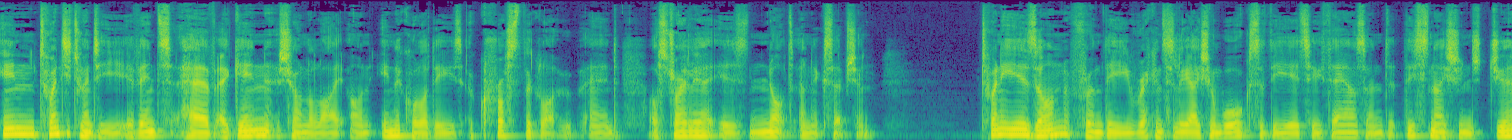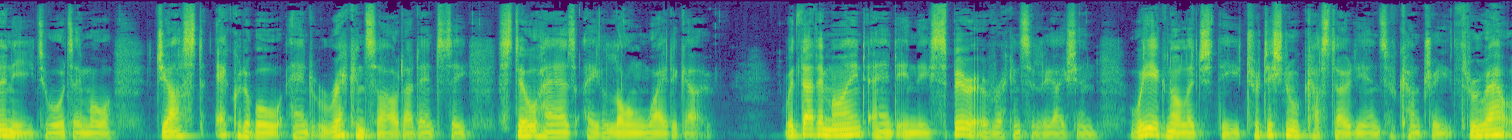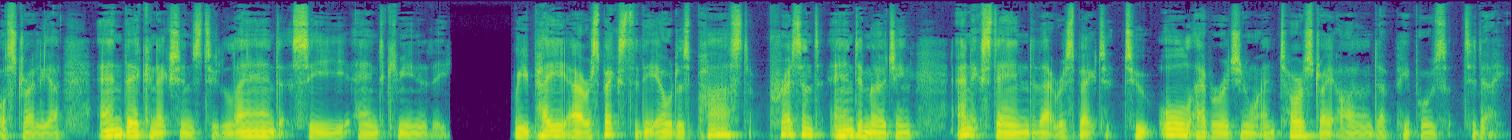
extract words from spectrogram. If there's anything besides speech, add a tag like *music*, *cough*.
In 2020, events have again shone a light on inequalities across the globe, and Australia is not an exception. 20 years on from the reconciliation walks of the year 2000, this nation's journey towards a more just, equitable, and reconciled identity still has a long way to go. With that in mind, and in the spirit of reconciliation, we acknowledge the traditional custodians of country throughout Australia and their connections to land, sea, and community. We pay our respects to the elders past, present, and emerging, and extend that respect to all Aboriginal and Torres Strait Islander peoples today.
